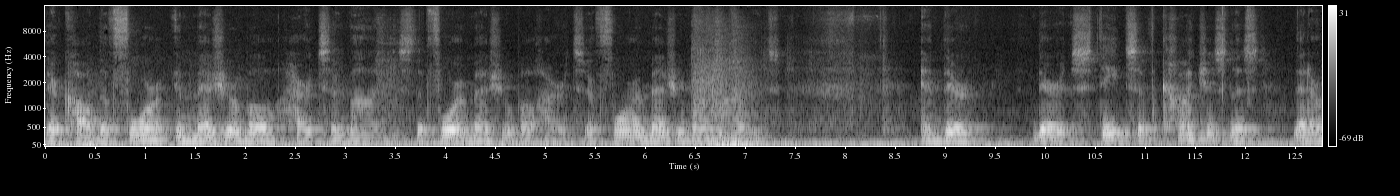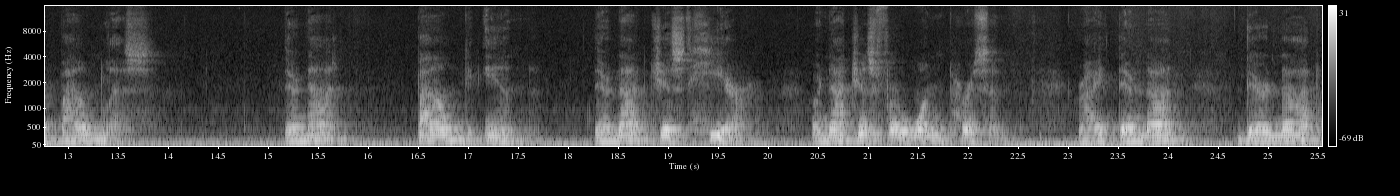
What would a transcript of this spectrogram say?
they're called the four immeasurable hearts and minds. The four immeasurable hearts or four immeasurable minds. And they're, they're states of consciousness that are boundless. They're not bound in. They're not just here or not just for one person, right? They're not, they're not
